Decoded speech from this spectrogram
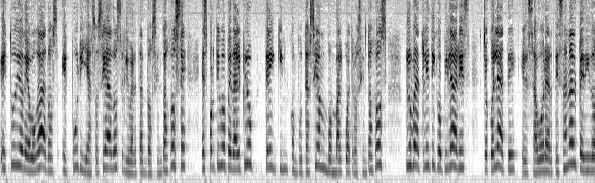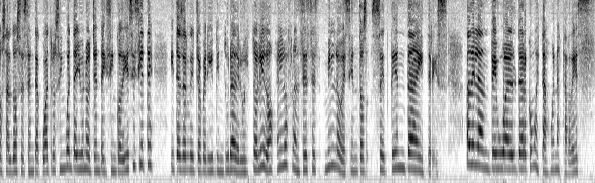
Estudio de Abogados, Espuri y Asociados, Libertad 212, Esportivo Pedal Club, Trekking, Computación, Bombal 402, Club Atlético Pilares, Chocolate, El Sabor Artesanal, pedidos al 264 51 85 17 y Taller de Chapería y Pintura de Luis Toledo en Los Franceses 1973. Adelante, Walter, ¿cómo estás? Buenas tardes.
